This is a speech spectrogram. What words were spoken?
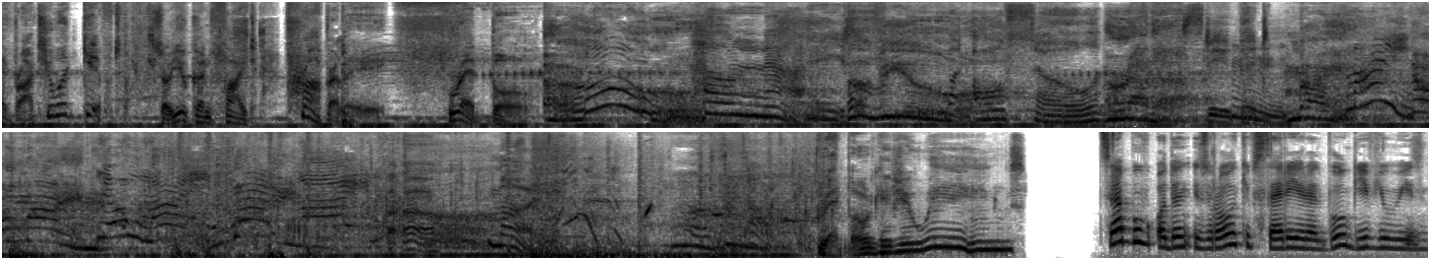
I brought you a gift so you can fight properly. Red Bull. Oh, How nice. of you. But also Rather. stupid. Hmm. Mine. Mine. No, mine. No, mine. Mine. Mine. Uh-oh. Mine. Red Bull gives you wings. Це був один із роликів серії Red Bull Give You Wings.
